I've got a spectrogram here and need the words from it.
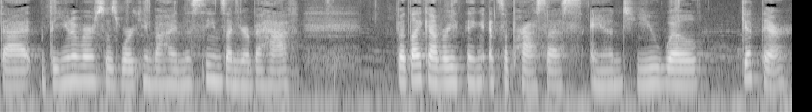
that the universe is working behind the scenes on your behalf. But, like everything, it's a process, and you will get there.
